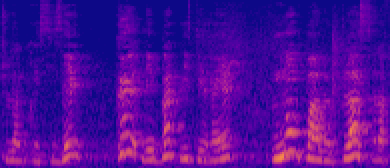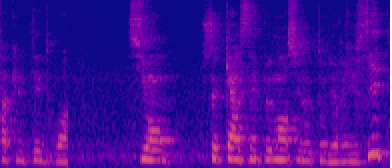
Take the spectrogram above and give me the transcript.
je dois le préciser, que les bacs littéraires n'ont pas leur place à la faculté de droit. Si on se cale simplement sur le taux de réussite,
